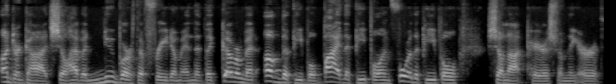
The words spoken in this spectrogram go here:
under God shall have a new birth of freedom, and that the government of the people, by the people, and for the people shall not perish from the earth.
